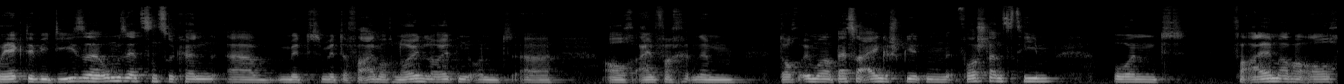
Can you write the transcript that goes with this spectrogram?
Projekte wie diese umsetzen zu können, äh, mit, mit vor allem auch neuen Leuten und äh, auch einfach einem doch immer besser eingespielten Vorstandsteam und vor allem aber auch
